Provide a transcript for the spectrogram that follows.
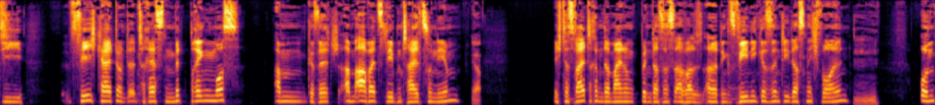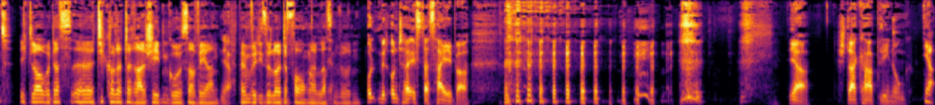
die Fähigkeiten und Interessen mitbringen muss, am, Gesell am Arbeitsleben teilzunehmen. Ja. Ich des Weiteren der Meinung bin, dass es aber allerdings wenige sind, die das nicht wollen. Mhm. Und ich glaube, dass äh, die Kollateralschäden größer wären, Ja. wenn wir diese Leute verhungern lassen würden. Und mitunter ist das heilbar. ja, starke Ablehnung. Ja.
